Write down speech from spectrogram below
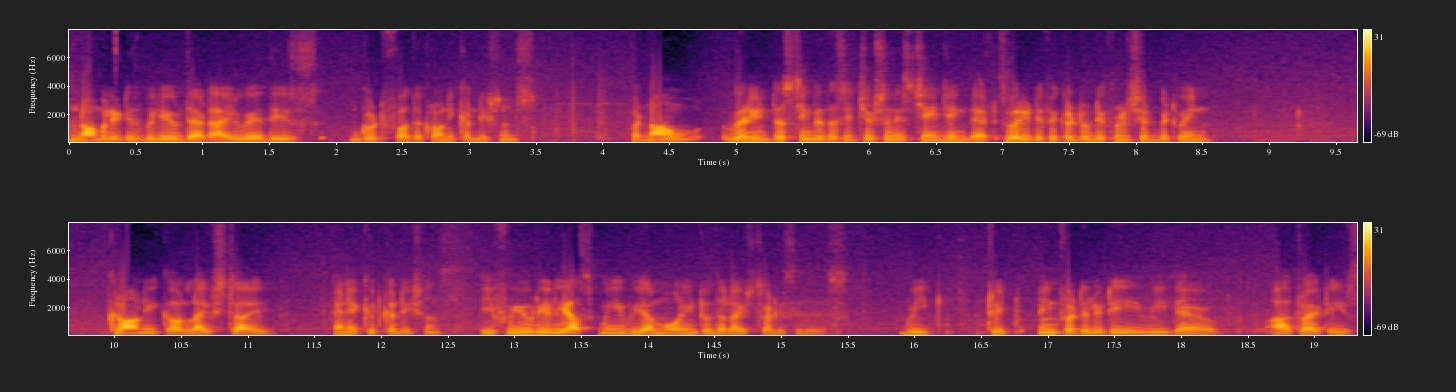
Normally, it is believed that Ayurveda is good for the chronic conditions. But now, very interestingly, the situation is changing that it's very difficult to differentiate between chronic or lifestyle and acute conditions. If you really ask me, we are more into the lifestyle diseases. We treat infertility, we have arthritis,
